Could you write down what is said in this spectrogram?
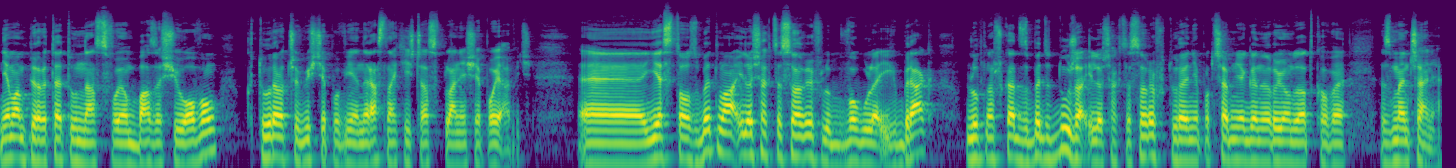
Nie mam priorytetu na swoją bazę siłową, który oczywiście powinien raz na jakiś czas w planie się pojawić. E, Jest to zbyt mała ilość akcesoriów lub w ogóle ich brak, lub na przykład zbyt duża ilość akcesoriów, które niepotrzebnie generują dodatkowe zmęczenie.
